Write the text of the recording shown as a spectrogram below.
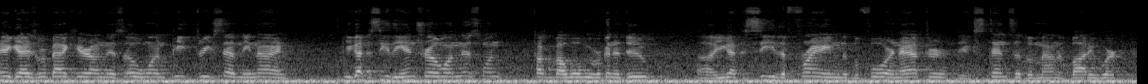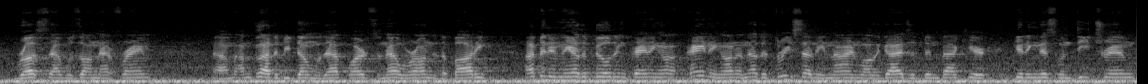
Hey guys, we're back here on this 01 Pete 379. You got to see the intro on this one, talk about what we were gonna do. Uh, you got to see the frame, the before and after, the extensive amount of body work, rust that was on that frame. Um, I'm glad to be done with that part, so now we're on to the body. I've been in the other building painting on, painting on another 379 while the guys have been back here getting this one detrimmed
